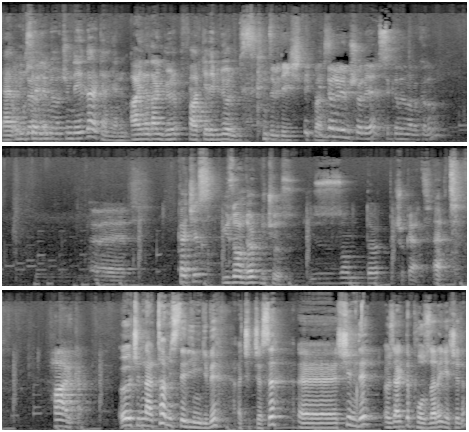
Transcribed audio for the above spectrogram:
Yani Tabii umursadığım dönelim. bir ölçüm değil derken yani aynadan görüp fark edebiliyorum bir sıkıntı bir değişiklik var. Bir dönelim şöyle sıkılığına bakalım. Evet. Kaçız? 114 buçuğuz. 114 buçuk evet. Evet. Harika. Ölçümler tam istediğim gibi açıkçası. Ee, şimdi özellikle pozlara geçelim.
